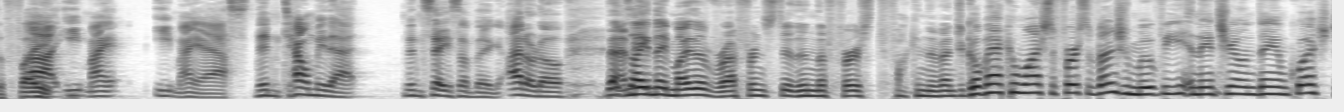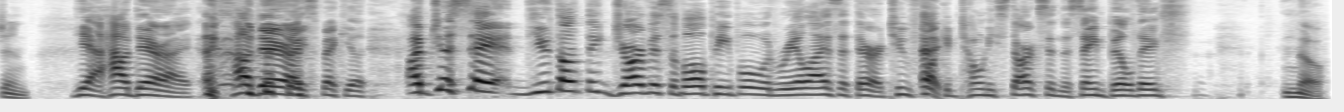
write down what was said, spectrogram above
the Ah, fight. eat my eat my ass. Then tell me that. Then say something. I don't know. I mean, like, they might have referenced it in the first fucking Avenger. Go back and watch the first Avenger movie and answer your own damn question. Yeah. How dare I? How dare I speculate? I'm just saying. You don't think Jarvis of all people would realize that there are two fucking Tony Starks in the same building? No.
